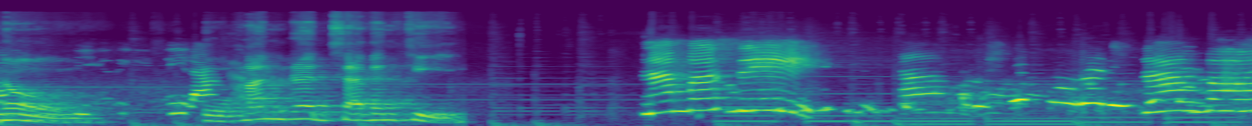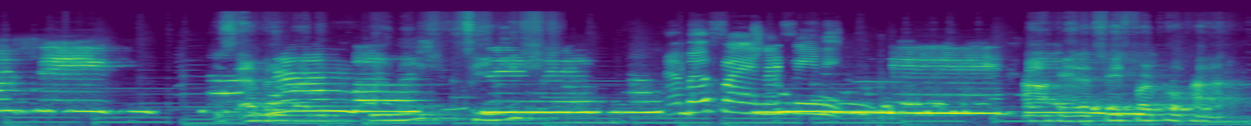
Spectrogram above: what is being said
No. 270. Number six, number six, Is everybody number finished? Finished? six, Number five, na finish. Ah, okay, let's wait for Pupa.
